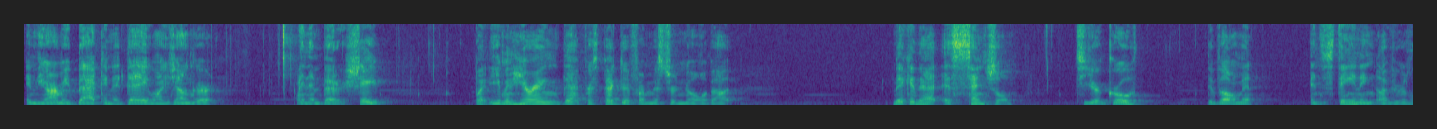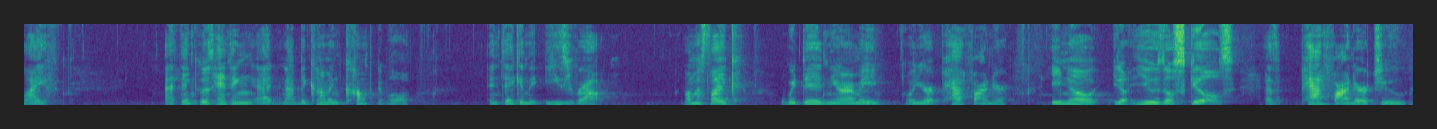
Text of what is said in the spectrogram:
in the Army back in the day when I was younger and in better shape. But even hearing that perspective from Mr. Noel about making that essential to your growth, development, and sustaining of your life, I think it was hinting at not becoming comfortable and taking the easy route. Almost like what we did in the Army when you're a Pathfinder. Even though you don't use those skills as a Pathfinder to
